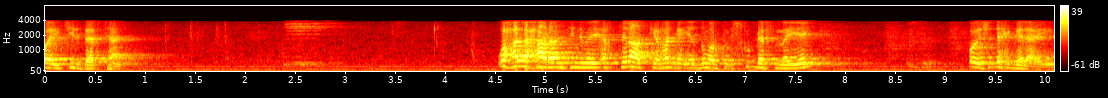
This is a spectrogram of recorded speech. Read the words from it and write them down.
oo ay jilbaabtaan waxaa la xaaraantinimeeyey ikhtilaadkii ragga iyo dumarku isku dhafmayey oo isdhex gelaayay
